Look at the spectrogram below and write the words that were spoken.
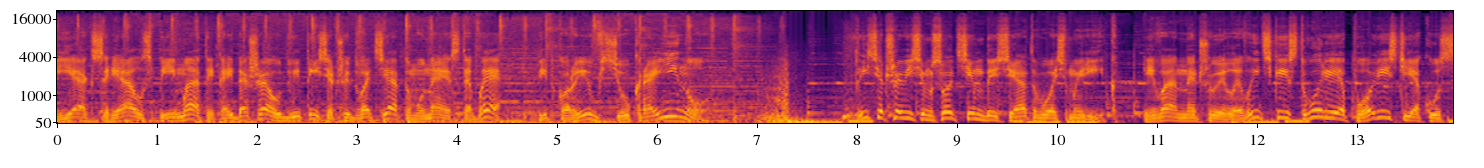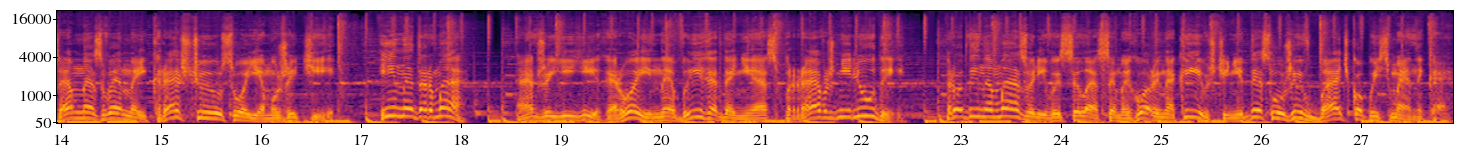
Як серіал Спіймати Кайдаша у 2020-му на СТБ підкорив всю країну? 1878 рік. Іван Нечуй Левицький створює повість, яку сам назве найкращою у своєму житті. І не дарма. Адже її герої не вигадані, а справжні люди. Родина Мазурів із села Семигори на Київщині, де служив батько письменника.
